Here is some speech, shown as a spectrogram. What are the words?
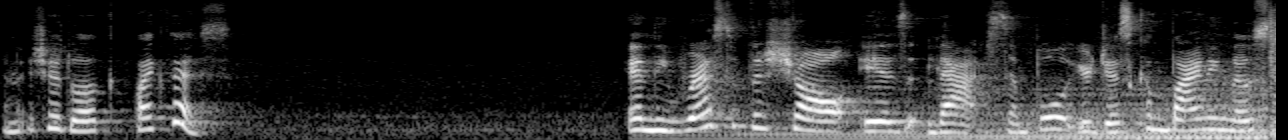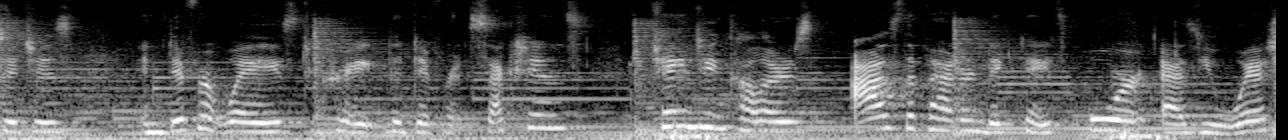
And it should look like this. And the rest of the shawl is that simple. You're just combining those stitches in different ways to create the different sections, changing colors as the pattern dictates or as you wish.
